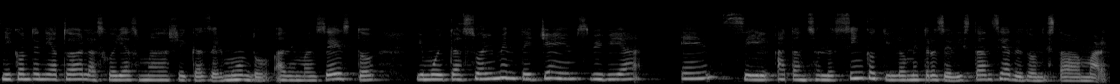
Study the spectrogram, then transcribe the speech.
y contenía todas las joyas más ricas del mundo. Además de esto, y muy casualmente, James vivía en Seal a tan solo 5 kilómetros de distancia de donde estaba Mark.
